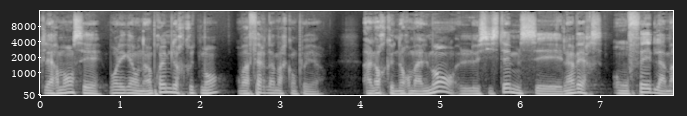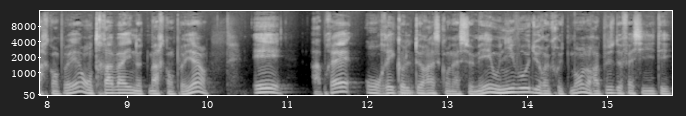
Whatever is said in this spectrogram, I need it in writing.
clairement, c'est bon, les gars, on a un problème de recrutement, on va faire de la marque employeur. Alors que normalement, le système, c'est l'inverse. On fait de la marque employeur, on travaille notre marque employeur, et après, on récoltera ce qu'on a semé. Au niveau du recrutement, on aura plus de facilité.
